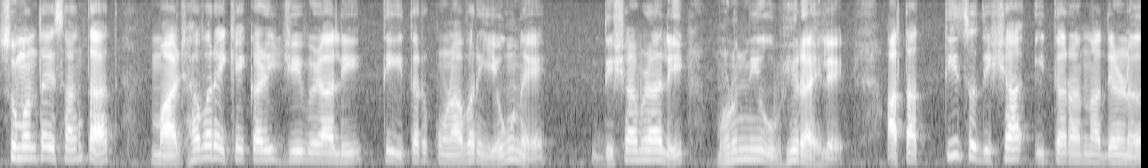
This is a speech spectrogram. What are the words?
सुमनताई सांगतात माझ्यावर एकेकाळी जी वेळ आली ती इतर कोणावर येऊ नये दिशा मिळाली म्हणून मी उभी राहिले. आता तीच दिशा इतरांना देणं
